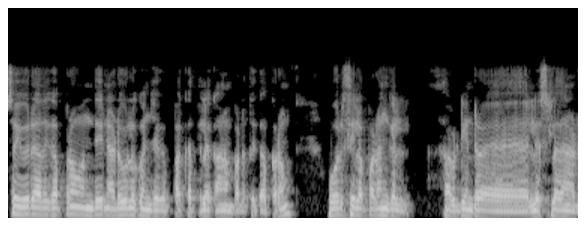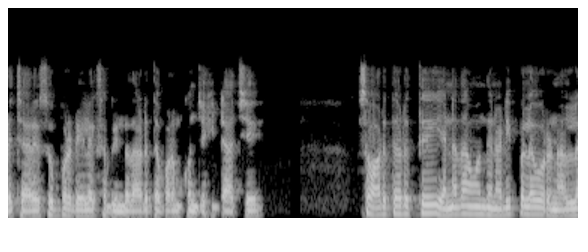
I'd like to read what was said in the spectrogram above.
ஸோ இவர் அதுக்கப்புறம் வந்து நடுவில் கொஞ்சம் பக்கத்தில் காணப்படத்துக்கு அப்புறம் ஒரு சில படங்கள் அப்படின்ற லிஸ்ட்டில் தான் நடித்தார் சூப்பர் டீலக்ஸ் அப்படின்றது அடுத்த படம் கொஞ்சம் ஹிட் ஆச்சு. ஸோ அடுத்தடுத்து என்னதான் வந்து நடிப்பில் ஒரு நல்ல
